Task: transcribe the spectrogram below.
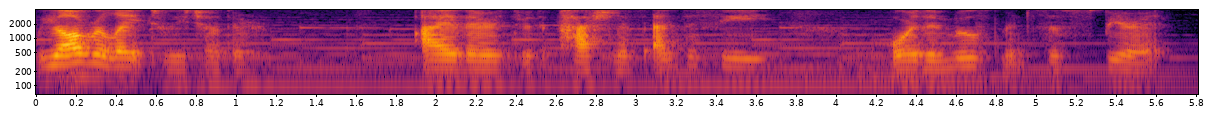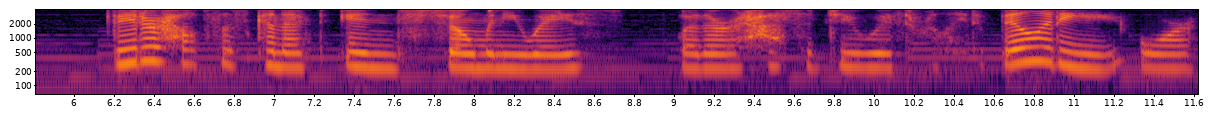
We all relate to each other, either through the passion of empathy or the movements of spirit. Theater helps us connect in so many ways, whether it has to do with relatability or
